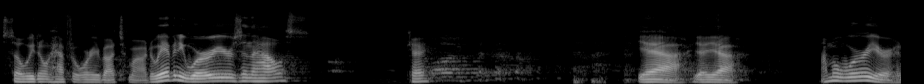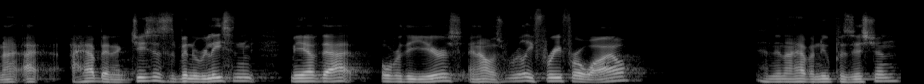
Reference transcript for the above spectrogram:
So we don't have to worry about tomorrow. Do we have any worriers in the house? Okay. Yeah, yeah, yeah. I'm a worrier, and I, I, I have been. Jesus has been releasing me of that over the years, and I was really free for a while. And then I have a new position,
